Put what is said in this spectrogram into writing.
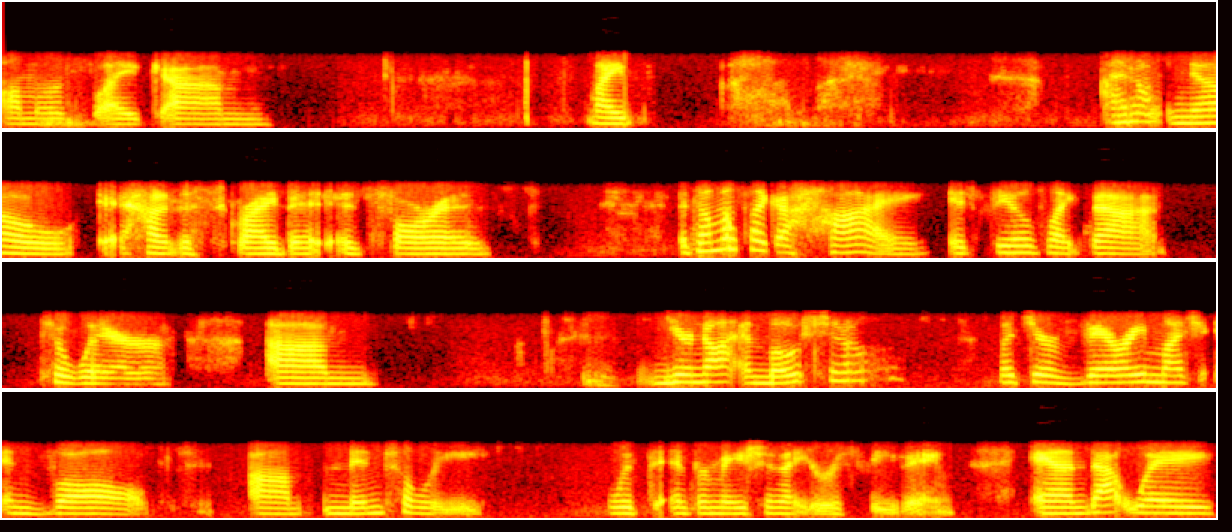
almost like um, my I don't know how to describe it as far as it's almost like a high. It feels like that to where um, you're not emotional, but you're very much involved um, mentally with the information that you're receiving. And that way,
